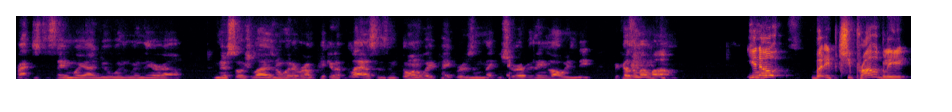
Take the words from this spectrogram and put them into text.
practice the same way I do when when they're uh, when they're socializing or whatever. I'm picking up glasses and throwing away papers and making sure everything's always neat because of my mom. You so know, but it, she probably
